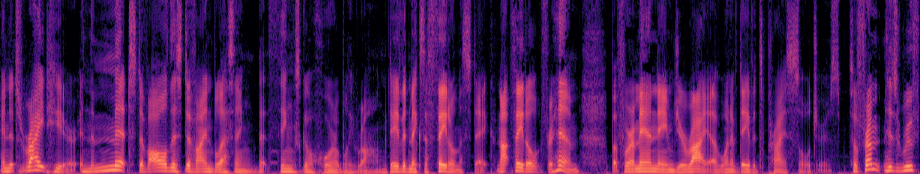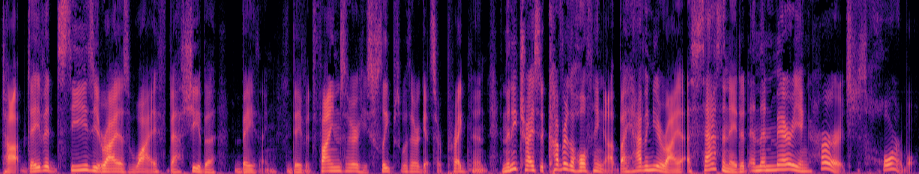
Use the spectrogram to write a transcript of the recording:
And it's right here, in the midst of all this divine blessing, that things go horribly wrong. David makes a fatal mistake. Not fatal for him, but for a man named Uriah, one of David's prize soldiers. So from his rooftop, David sees Uriah's wife, Bathsheba, bathing. David finds her, he sleeps with her, gets her pregnant, and then he tries to cover the whole thing up by having Uriah assassinated and then marrying her. It's just horrible.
